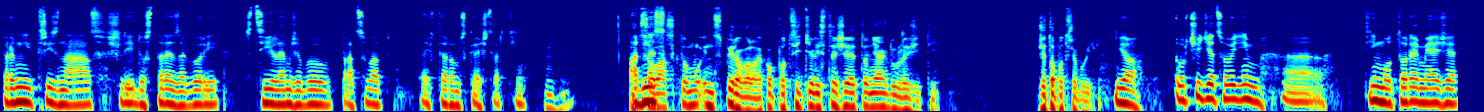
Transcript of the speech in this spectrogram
první tři z nás šli do Staré Zagory s cílem, že budou pracovat tady v té romské čtvrti. Mm-hmm. A, a dnes... co vás k tomu inspirovalo? Jako pocítili jste, že je to nějak důležitý? Že to potřebují? Jo, určitě, co vidím eh, tím motorem je, že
